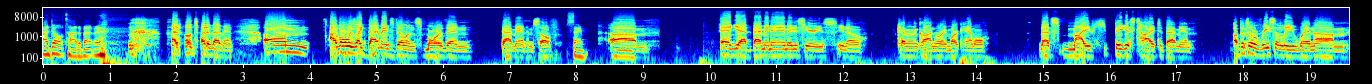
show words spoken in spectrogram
I don't tie to Batman. Try to Batman. Um, I've always liked Batman's villains more than Batman himself. Same. Um, and yeah, Batman animated series. You know, Kevin Conroy, Mark Hamill. That's my biggest tie to Batman. Up until recently, when um,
